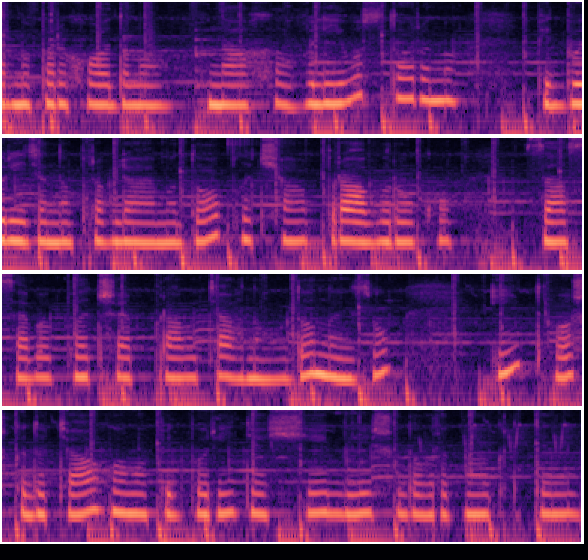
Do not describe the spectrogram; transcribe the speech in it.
Тепер ми переходимо в нахил в ліву сторону, підборіддя направляємо до плеча, праву руку за себе плече право тягнемо донизу і трошки дотягуємо підборіддя ще більше до грудної клітини.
